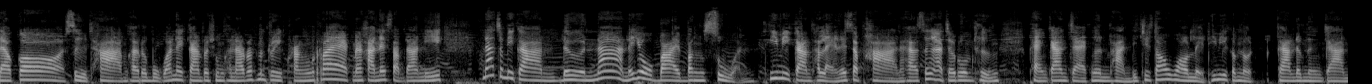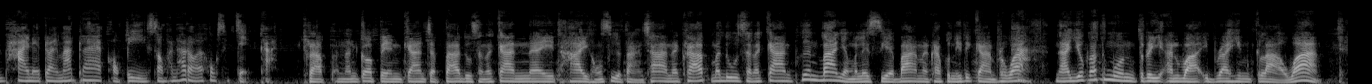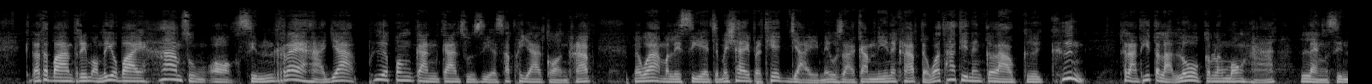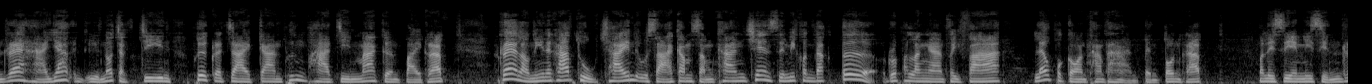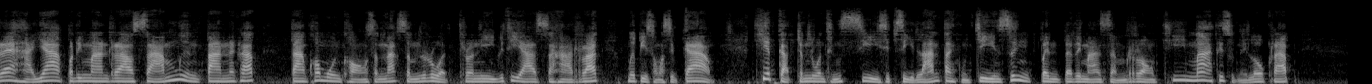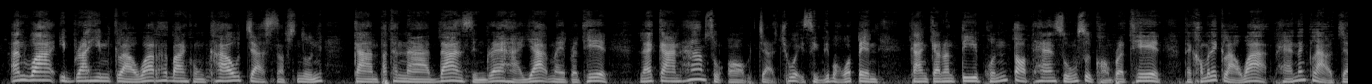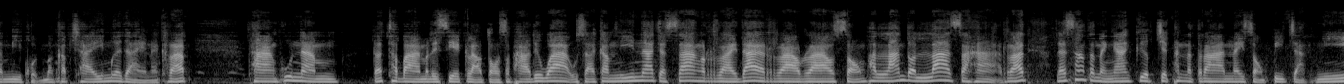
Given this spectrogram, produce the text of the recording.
แล้วก็สื่อไทม์ค่ะระบุว่าในการประชุมคณะรัฐมนตรีครั้งแรกนะคะในสัปดาห์นี้น่าจะมีการเดินหน้านโยบายบางส่วนที่มีการแถลงในสภานะคะซึ่งอาจจะรวมถึงแผนการแจกเงินผ่านดิจิทัลวอลเล็ตที่มีกำหนดการดำเนินการภายในไตรมาสแรกของปี 2567 ค่ะ ครับอันนั้นก็เป็นการจับตาดูสถานการณ์ในไทยของสื่อต่างชาตินะครับ มาดูสถานการณ์เพื่อนบ้านอย่างมาเลเซียบ้างนะครับคุณนิติการ เพราะว่าค่ะนายกรัฐมนตรีอันวาร์ อิบราฮิมกล่าวว่ารัฐบาลเตรียมออกนโยบายห้ามส่งออกสินแร่หายากเพื่อป้องกันการสูญเสียทรัพยากรครับแม้ว่ามาเลเซียจะไม่ใช่ประเทศใหญ่ในอุตสาหกรรมนี้นะครับ แต่ว่าท่าทีดังกล่าวเกิดขึ้น ขณะที่ตลาดโลกกำลังมองหาแหล่งสินแร่หายากอื่นๆ นอกจากจีน เพื่อกระจายการพึ่งพาจีนมากเกินไปครับ แร่เหล่านี้นะครับถูกใช้ในอุตสาหกรรมสำคัญ เช่นเซมิคอนดักเตอร์รถพลังงานไฟฟ้า และอุปกรณ์ทางทหารเป็นต้นครับ มาเลเซียมีสินแร่หายากปริมาณราว 30,000 ตันนะครับตามข้อมูลของสำนักสำรวจธรณีวิทยาสหรัฐเมื่อปี 2019 เทียบกับจำนวนถึง 44 ล้านตันของจีน ซึ่งเป็นปริมาณสำรองที่มากที่สุดในโลกครับ อันวาอิบราฮิมกล่าวว่ารัฐบาลของเขาจะสนับสนุน การพัฒนาด้านสินแร่หายากในประเทศ และการห้ามส่งออกจะช่วยสิ่งที่บอกว่าเป็นการการันตีผลตอบแทนสูงสุดของประเทศ แต่เขาไม่ได้กล่าวว่าแผนดังกล่าวจะมีผลบังคับใช้เมื่อใดนะครับ ทางผู้นำ รัฐบาลมาเลเซียกล่าวต่อสภาด้วยว่า อุตสาหกรรมนี้น่าจะสร้างรายได้ราวๆ 2,000 ล้านดอลลาร์สหรัฐ และสร้างตำแหน่งงานเกือบ 7,000 อัตราใน 2 ปีจากนี้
